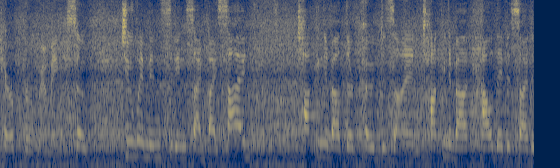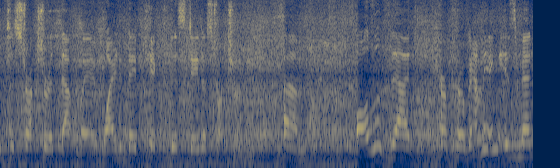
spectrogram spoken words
pair programming. So two women sitting side by side, talking about their code design, talking about how they decided to structure it that way. Why did they pick this data structure? Um, all of that pair programming is meant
